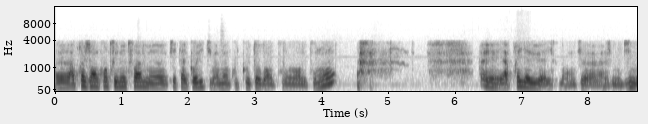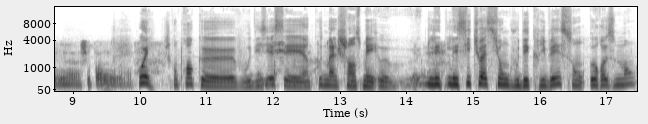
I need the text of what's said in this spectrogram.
Euh, après, j'ai rencontré une autre femme euh, qui est alcoolique, qui m'a mis un coup de couteau dans le, pou- dans le poumon. Et après, il y a eu elle. Donc, euh, je me dis, mais euh, je sais pas. euh, Oui, je comprends que vous disiez c'est un coup de malchance, mais les, les situations que vous décrivez sont heureusement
